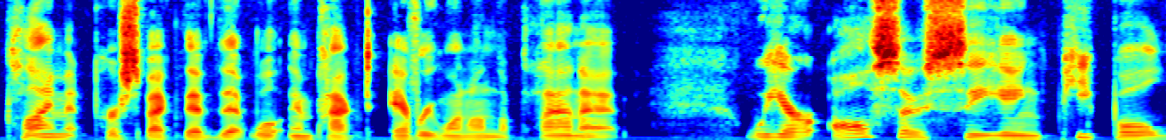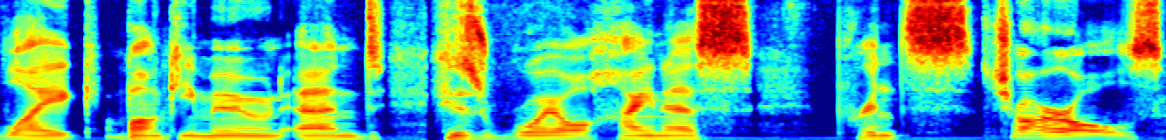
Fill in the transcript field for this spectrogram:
climate perspective that will impact everyone on the planet we are also seeing people like Ban moon and His Royal Highness Prince Charles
